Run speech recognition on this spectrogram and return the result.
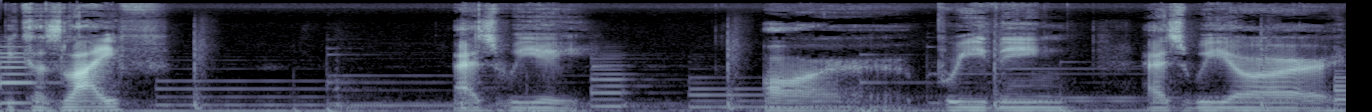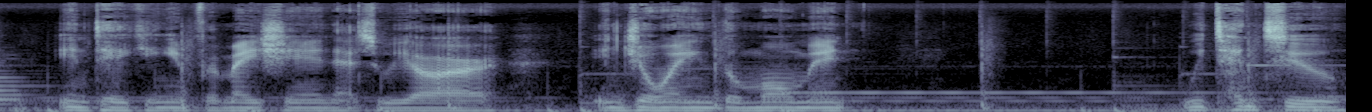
because life, as we are breathing, as we are intaking information, as we are enjoying the moment, we tend to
